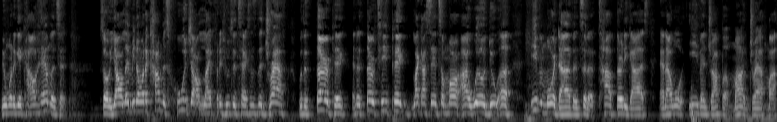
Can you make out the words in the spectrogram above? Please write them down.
they want to get Kyle Hamilton. So y'all let me know in the comments who would y'all like for the Houston Texans the draft with the third pick and the 13th pick. Like I said, tomorrow I will do a even more dive into the top 30 guys, and I will even drop a mock draft, my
